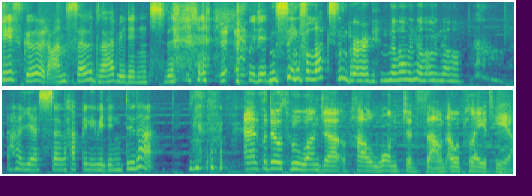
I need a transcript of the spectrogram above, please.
Is good. I'm so glad we didn't we didn't sing for Luxembourg. No, no, no. Ah, yes, so happily we didn't do that. And for those who wonder how wanted sound, I will play it here.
